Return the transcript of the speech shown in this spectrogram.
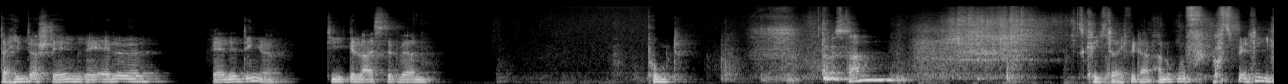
dahinter stellen reelle, reelle Dinge, die geleistet werden. Punkt. Du bist dran. Jetzt kriege ich gleich wieder einen Anruf aus Berlin.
